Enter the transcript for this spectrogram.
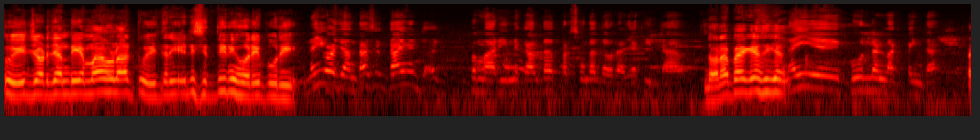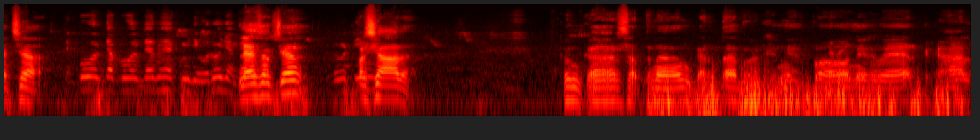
ਢੂਈ ਜੁੜ ਜਾਂਦੀ ਹੈ ਮਾਂ ਹੁਣ ਆ ਢੂਈ ਤੇਰੀ ਇਹਦੀ ਸਿੱਧੀ ਨਹੀਂ ਹੋ ਰਹੀ ਪੂਰੀ। ਨਹੀਂ ਹੋ ਜਾਂਦਾ ਸਿੱਧਾ ਹੀ ਦ- ਬਿਮਾਰੀ ਨਿਕਲਦਾ ਪਰਸੋਂ ਦਾ ਦੌਰਾ ਜਿਹਾ ਕੀਤਾ। ਦੌਰਾ ਪੈ ਗਿਆ ਸੀਗਾ? ਨਹੀਂ ਇਹ ਬੋਲਣ ਲੱਗ ਪੈਂਦਾ। ਅੱਛਾ। ਤੇ ਬੋਲਦਾ ਬੋਲਦਾ ਵੀ ਕਮਜ਼ੋਰ ਹੋ ਜਾਂਦਾ। ਲੈ ਸੁਖ ਚੈਨ ਰੋਟੀ ਪ੍ਰਸ਼ਾਦ? ਓੰਕਾਰ ਸਤਨਾਮ ਕਰਤਾ ਪੁਰਖ ਨਿਰਭਉ ਨਿਰਵੈਰ ਅਕਾਲ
